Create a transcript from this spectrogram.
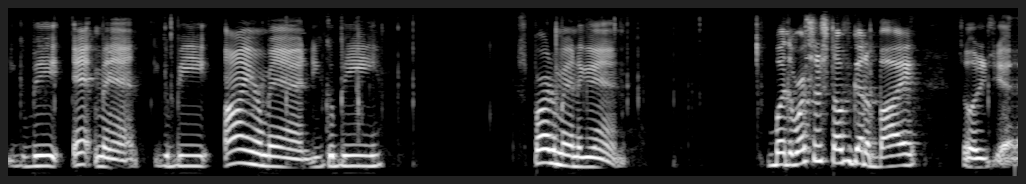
You could be Ant Man. You could be Iron Man. You could be Spider Man again. But the rest of the stuff you gotta buy. So yeah,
